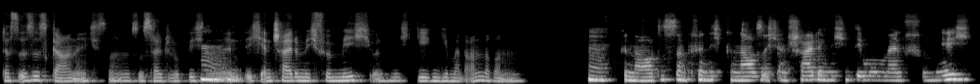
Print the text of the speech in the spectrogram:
das ist es gar nicht, sondern es ist halt wirklich, hm. ein, ich entscheide mich für mich und nicht gegen jemand anderen. Hm, genau, das empfinde ich genauso. Ich entscheide mich in dem Moment für mich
